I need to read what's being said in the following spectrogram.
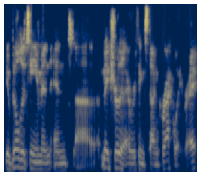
you know, build a team and and uh, make sure that everything's done correctly, right?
